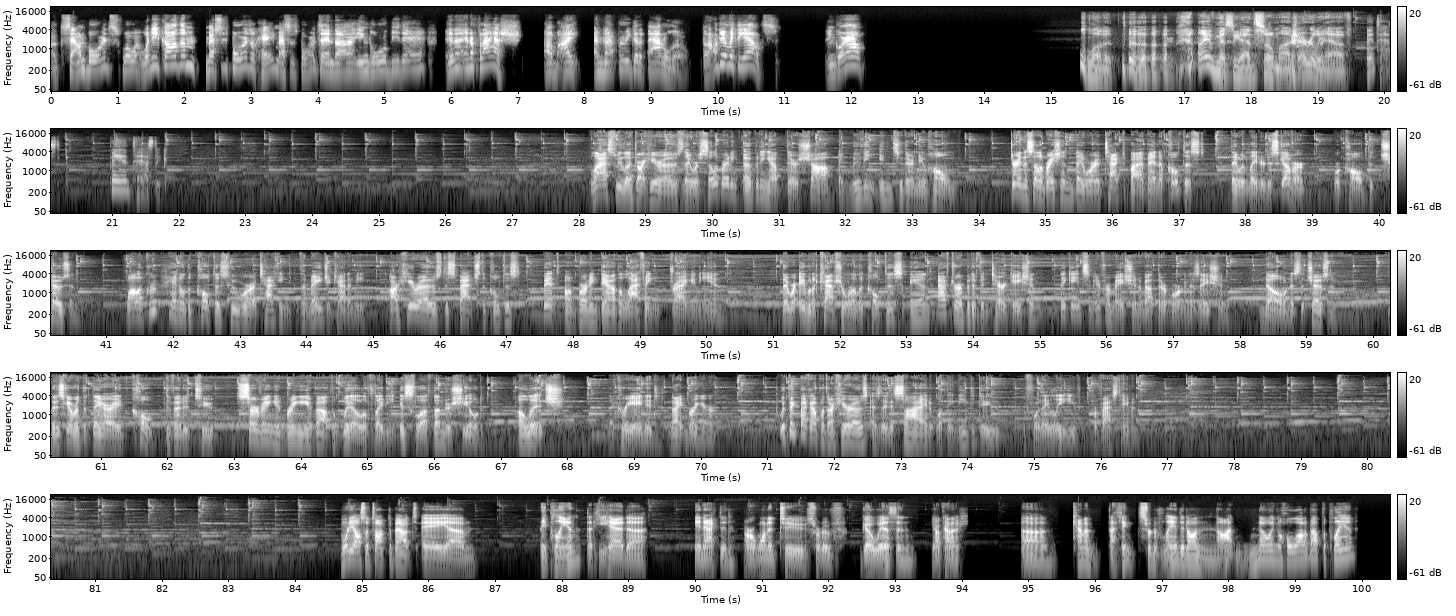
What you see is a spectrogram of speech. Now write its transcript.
uh, soundboards. Well, what, what do you call them? Message boards. Okay, message boards, and uh, Ingor will be there in a in a flash. Um, I I'm not very good at battle though, but I'll do everything else. Ingor out. Love it. I have missed the ad so much. I really have. Fantastic. Fantastic. Last we left our heroes, they were celebrating opening up their shop and moving into their new home. During the celebration, they were attacked by a band of cultists they would later discover were called the Chosen. While a group handled the cultists who were attacking the Mage Academy, our heroes dispatched the cultists bent on burning down the Laughing Dragon Inn. They were able to capture one of the cultists, and after a bit of interrogation, they gained some information about their organization, known as the Chosen. They discovered that they are a cult devoted to serving and bringing about the will of Lady Isla Thundershield, a lich that created Nightbringer. We pick back up with our heroes as they decide what they need to do before they leave for Vasthaven. Morty also talked about a um, a plan that he had uh, enacted or wanted to sort of go with, and y'all kind of, um, kind of, I think, sort of landed on not knowing a whole lot about the plan.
